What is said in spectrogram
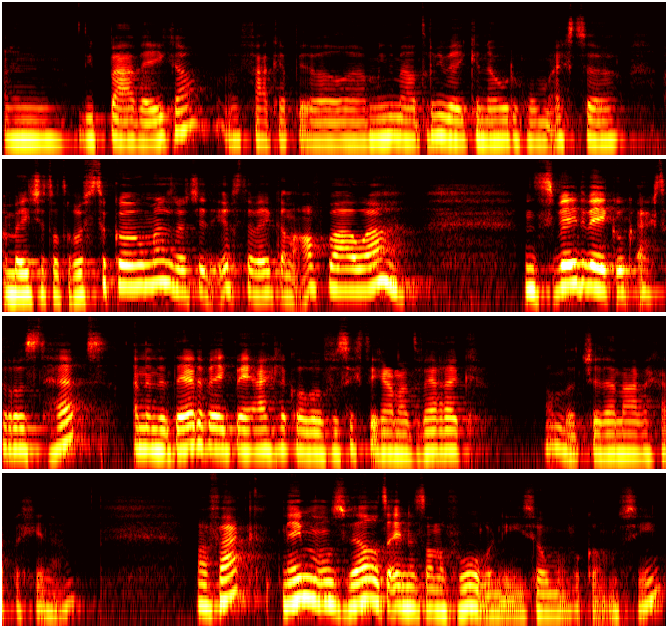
in die paar weken, vaak heb je wel uh, minimaal drie weken nodig om echt uh, een beetje tot rust te komen, zodat je de eerste week kan afbouwen. In de tweede week ook echt rust hebt. En in de derde week ben je eigenlijk al wel voorzichtig aan het werk, omdat je daarna weer gaat beginnen. Maar vaak nemen we ons wel het een en ander voor in die zomervakantie.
